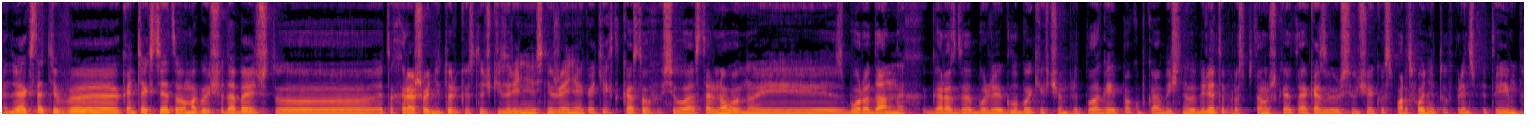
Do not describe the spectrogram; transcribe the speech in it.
Ну, я, кстати, в контексте этого могу еще добавить, что это хорошо не только с точки зрения снижения каких-то костов и всего остального, но и сбора данных гораздо более глубоких, чем предполагает покупка обычного билета, просто потому что когда ты оказываешься у человека в смартфоне, то, в принципе, ты им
